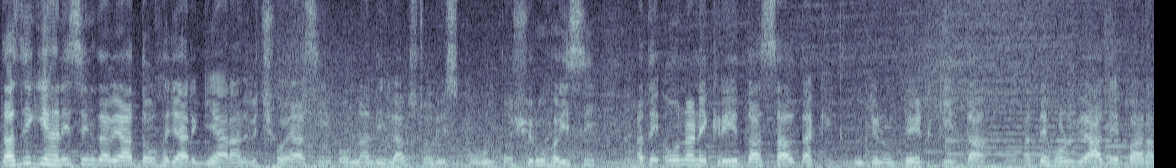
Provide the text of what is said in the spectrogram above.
ਦੱਸਦੀ ਕਿ ਹਨੀ ਸਿੰਘ ਦਾ ਵਿਆਹ 2011 ਦੇ ਵਿੱਚ ਹੋਇਆ ਸੀ। ਉਹਨਾਂ ਦੀ ਲਵ ਸਟੋਰੀ ਸਕੂਲ ਤੋਂ ਸ਼ੁਰੂ ਹੋਈ ਸੀ ਅਤੇ ਉਹਨਾਂ ਨੇ ਕਰੀਬ 10 ਸਾਲ ਤੱਕ ਇੱਕ ਦੂਜੇ ਨੂੰ ਡੇਟ ਕੀਤਾ ਅਤੇ ਹੁਣ ਵਿਆਹ ਦੇ 12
